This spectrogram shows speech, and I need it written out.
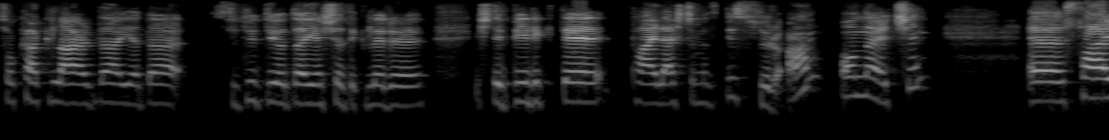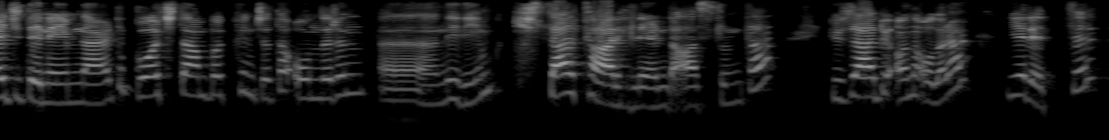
sokaklarda ya da stüdyoda yaşadıkları, işte birlikte paylaştığımız bir sürü an onlar için e, sahici deneyimlerdi. Bu açıdan bakınca da onların e, ne diyeyim kişisel tarihlerinde aslında güzel bir anı olarak yer etti.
